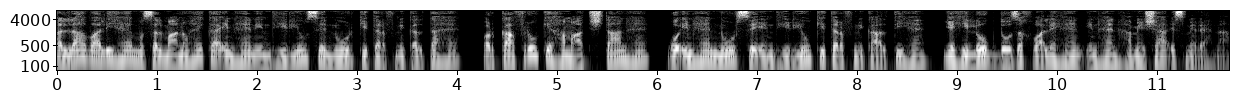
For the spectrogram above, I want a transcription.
اللہ والی ہے، مسلمانوں ہے، کا انہیں اندھیریوں سے نور کی طرف نکلتا ہے، اور کافروں کے ہماتشتان ہیں، وہ انہیں نور سے اندھیریوں کی طرف نکالتی ہیں، یہی لوگ دوزخ والے ہیں انہیں ہمیشہ اس میں رہنا۔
